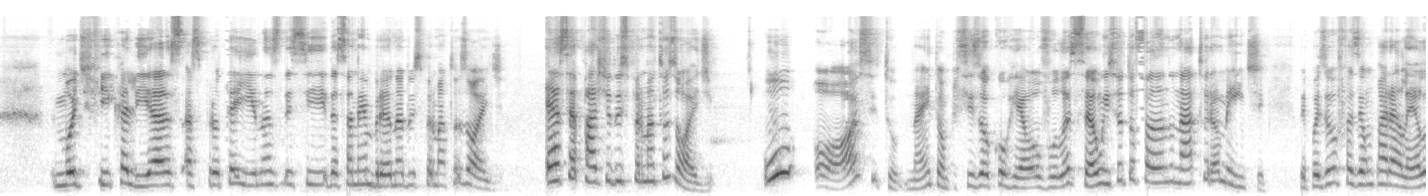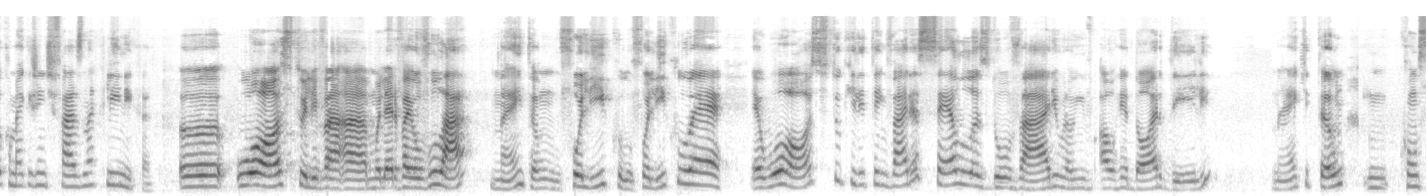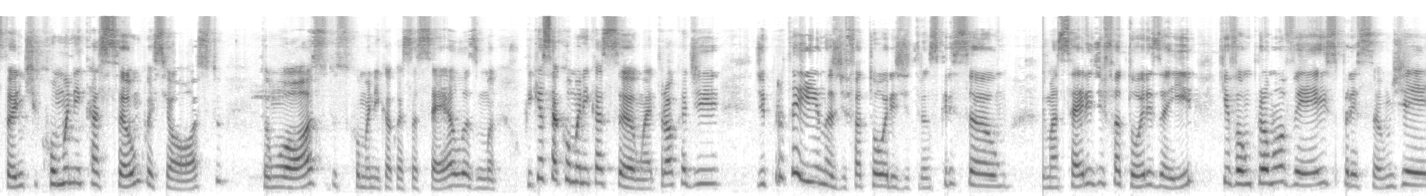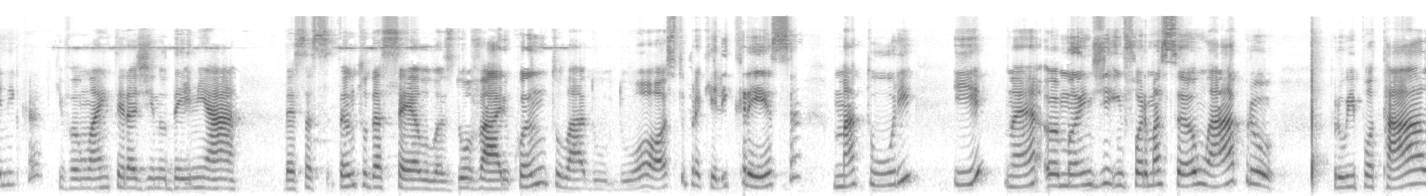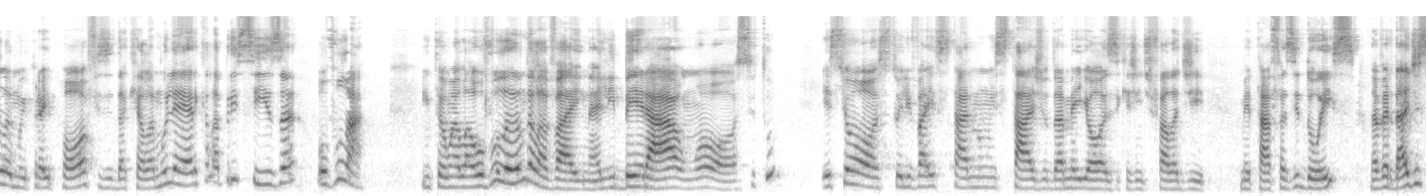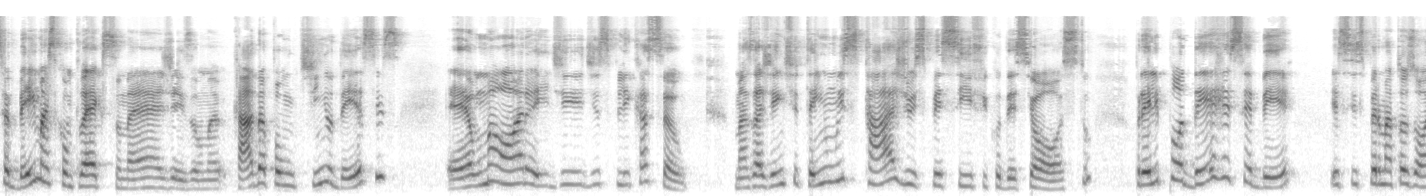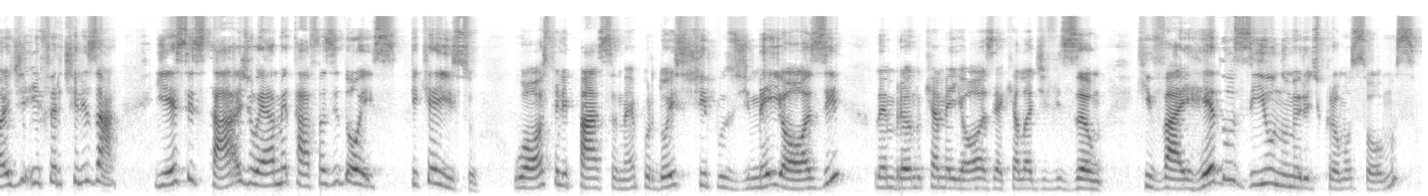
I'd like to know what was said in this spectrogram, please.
modifica ali as, as proteínas desse, dessa membrana do espermatozoide. Essa é a parte do espermatozoide. O ócito, né? Então precisa ocorrer a ovulação. Isso eu estou falando naturalmente. Depois eu vou fazer um paralelo como é que a gente faz na clínica. Uh, o ócito, ele vai, a mulher vai ovular, né? Então o folículo, folículo é é o ócito, que ele tem várias células do ovário ao, ao redor dele, né, que estão em constante comunicação com esse ócito. Então, o ócito se comunica com essas células. O que é essa comunicação? É troca de, de proteínas, de fatores de transcrição, uma série de fatores aí que vão promover a expressão gênica, que vão lá interagir no DNA dessas, tanto das células do ovário quanto lá do, do para que ele cresça mature e né, mande informação lá pro para o hipotálamo e para a hipófise daquela mulher que ela precisa ovular. Então, ela ovulando, ela vai né, liberar um oócito. Esse oócito ele vai estar num estágio da meiose que a gente fala de metáfase 2. Na verdade, isso é bem mais complexo, né, Jason? Cada pontinho desses é uma hora aí de, de explicação mas a gente tem um estágio específico desse ócito para ele poder receber esse espermatozoide e fertilizar. E esse estágio é a metáfase 2. O que, que, é isso? O ócito ele passa né, por dois tipos de meiose, lembrando que a meiose é aquela divisão que vai reduzir o número de cromossomos.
